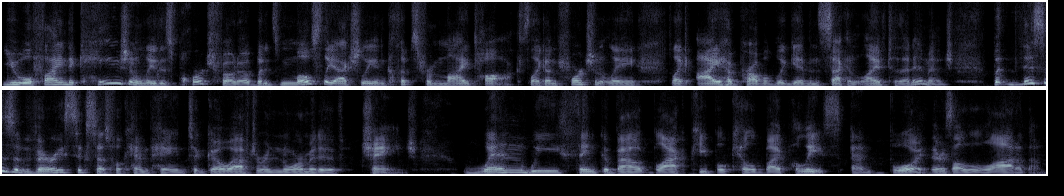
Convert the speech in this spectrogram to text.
You will find occasionally this porch photo, but it's mostly actually in clips from my talks. Like, unfortunately, like I have probably given second life to that image. But this is a very successful campaign to go after a normative change. When we think about Black people killed by police, and boy, there's a lot of them,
